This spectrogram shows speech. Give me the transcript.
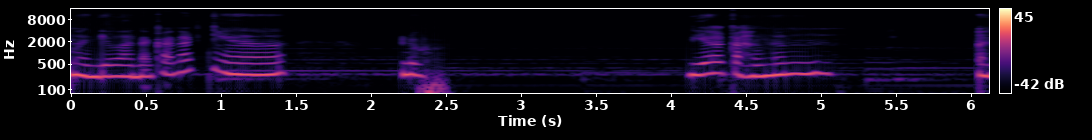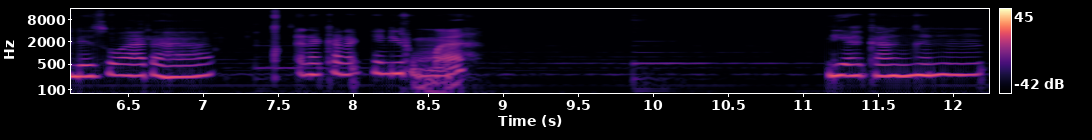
manggil anak-anaknya. Aduh, dia kangen. Ada suara anak-anaknya di rumah. Dia kangen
